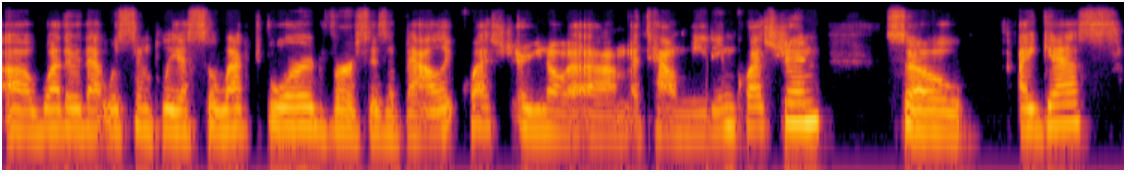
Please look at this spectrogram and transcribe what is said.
Uh, whether that was simply a select board versus a ballot question, or, you know, um, a town meeting question. So I guess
